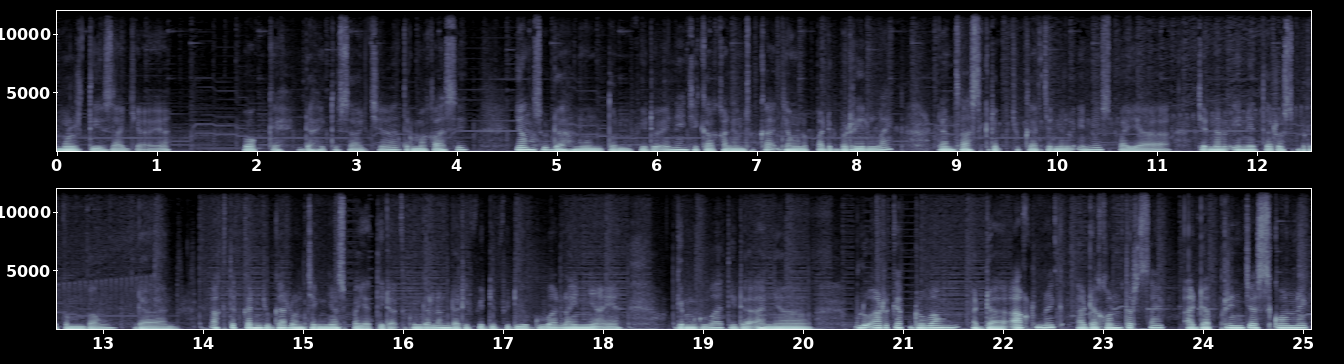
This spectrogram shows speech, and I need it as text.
multi saja ya. Oke udah itu saja. Terima kasih yang sudah nonton video ini. Jika kalian suka jangan lupa diberi like dan subscribe juga channel ini supaya channel ini terus berkembang dan aktifkan juga loncengnya supaya tidak ketinggalan dari video-video gua lainnya ya. Game gua tidak hanya Blue Archive doang. Ada Arknight ada Counter Strike ada Princess Connect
